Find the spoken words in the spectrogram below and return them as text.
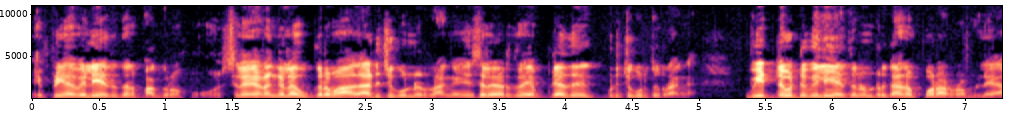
எப்படியா வெளியே தானே பார்க்குறோம் சில இடங்களில் உக்கிரமாக அதை அடித்து கொண்டுடுறாங்க. சில இடத்துல எப்படியாவது பிடிச்சி கொடுத்துட்றாங்க. வீட்டை விட்டு வெளியேற்றணுன்றக்காக நம்ம போராடுறோம் இல்லையா?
